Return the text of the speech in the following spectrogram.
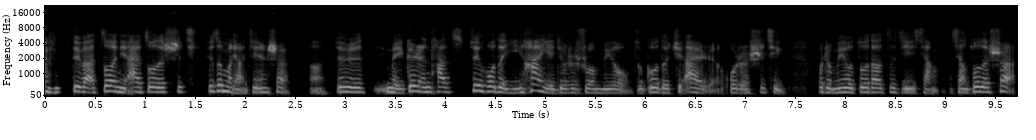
对吧？做你爱做的事情，就这么两件事儿啊。就是每个人他最后的遗憾，也就是说没有足够的去爱人或者事情，或者没有做到自己想想做的事儿，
